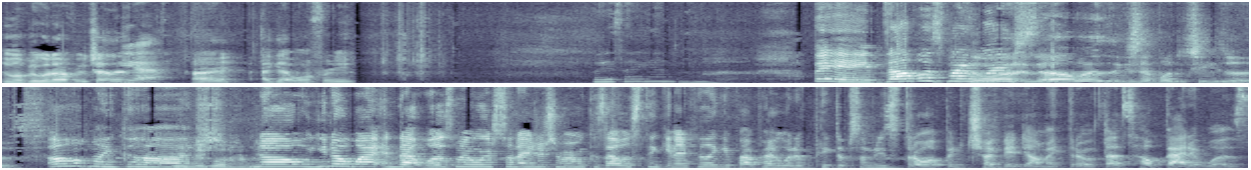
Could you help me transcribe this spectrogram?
You want to pick one out for each other? Yeah. All right. I got one for you. What is that again? Babe, that was my No, worst. no, it wasn't. You said moldy cheese was. Oh my gosh. pick one for me. No, you know what? And that was my worst one. I just remember because I was thinking, I feel like if I probably would have picked up somebody's throw up and chugged it down my throat. That's how bad it was.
